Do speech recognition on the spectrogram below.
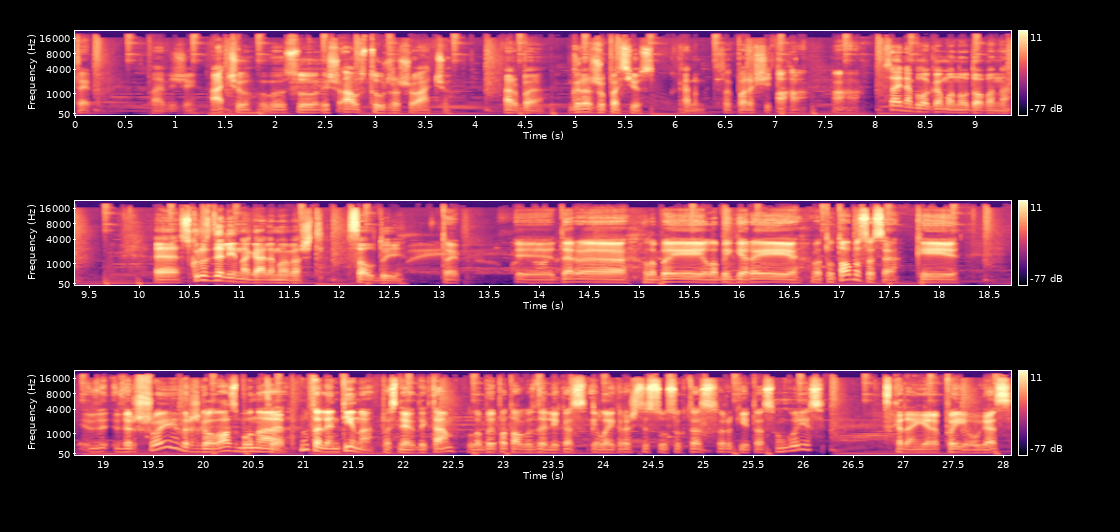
Taip. Pavyzdžiui, ačiū su iš austų užrašu ačiū. Arba gražu pas jūs. Galima tiesiog parašyti. Aha, aha. Visai nebloga, manau, dovana. E, skrusdėlyną galima vežti. Saldųjį. Taip. E, Dar e, labai, labai gerai vat, autobusuose, kai vi- viršui, virš galvos būna, Taip. nu, ta lentyna pasidėk daiktam, labai patogus dalykas, į laikraštį susuktas rūkytas ungurys. Kadangi yra pailgas,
